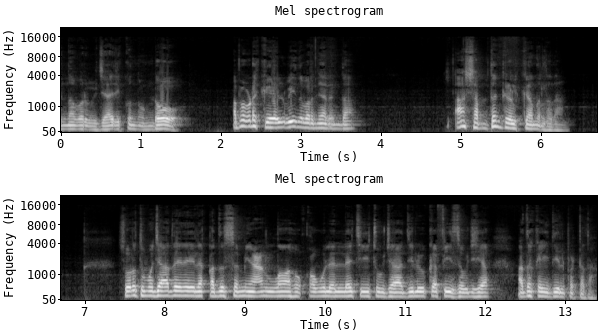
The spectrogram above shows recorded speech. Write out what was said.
എന്നവർ വിചാരിക്കുന്നുണ്ടോ അപ്പോൾ അവിടെ കേൾവി എന്ന് പറഞ്ഞാൽ എന്താ ആ ശബ്ദം കേൾക്കുക എന്നുള്ളതാണ്. സൂറത്ത് മുജാദയിലെ കത് സമി അള്ളാഹു ചീ തുജാദിലു കഫി സൗജിയ അതൊക്കെ ഇതിൽപ്പെട്ടതാണ്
